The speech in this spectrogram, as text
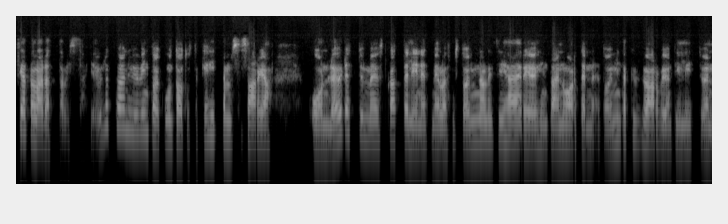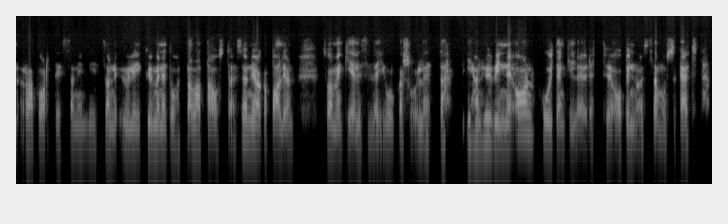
sieltä ladattavissa. Ja yllättävän hyvin tuo kuntoutusta kehittämässä sarja on löydetty. Mä just kattelin, että meillä on esimerkiksi toiminnallisiin häiriöihin tai nuorten toimintakyvyn arviointiin liittyen raportissa, niin niissä on yli 10 000 latausta ja se on jo aika paljon suomenkielisille julkaisuille, että ihan hyvin ne on kuitenkin löydetty ja opinnoissa ja muissa käytetään.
